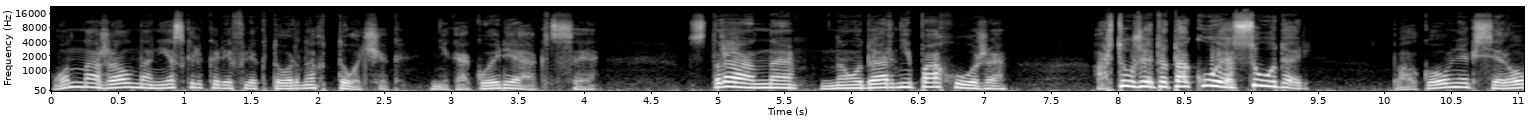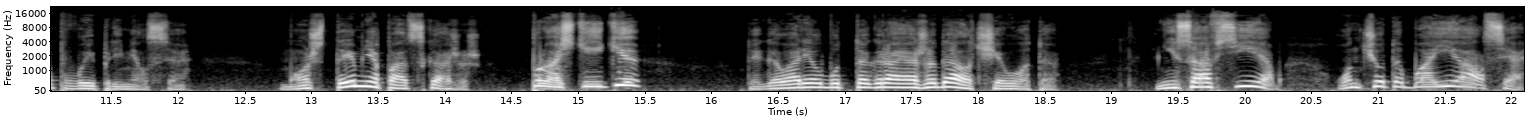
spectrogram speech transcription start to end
Он нажал на несколько рефлекторных точек. Никакой реакции. Странно, на удар не похоже. «А что же это такое, сударь?» Полковник Сироп выпрямился. «Может, ты мне подскажешь?» «Простите?» «Ты говорил, будто Грай ожидал чего-то». «Не совсем. Он что-то боялся.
